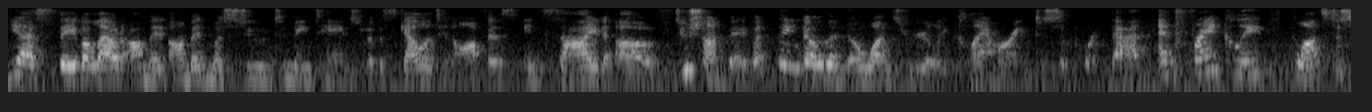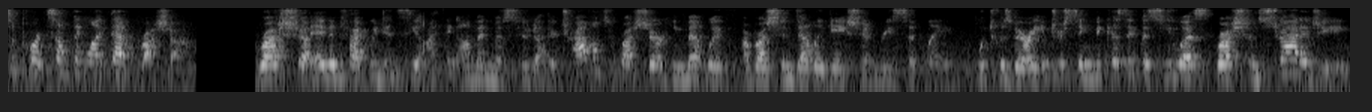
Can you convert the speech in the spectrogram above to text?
yes, they've allowed Ahmed, Ahmed Massoud to maintain sort of a skeleton office inside of Dushanbe, but they know that no one's really clamoring to support that. And frankly, who wants to support something like that? Russia. Russia, and in fact, we did see, I think Ahmed Massoud either traveled to Russia or he met with a Russian delegation recently, which was very interesting because of this US Russian strategy.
